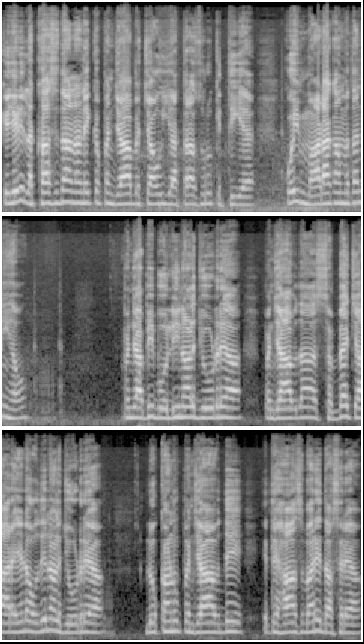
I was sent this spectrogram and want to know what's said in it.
ਕਿ ਜਿਹੜੀ ਲੱਖਾ ਸਿਧਾਣਾ ਨੇ ਇੱਕ ਪੰਜਾਬ ਬਚਾਓ ਯਾਤਰਾ ਸ਼ੁਰੂ ਕੀਤੀ ਹੈ, ਕੋਈ ਮਾੜਾ ਕੰਮ ਤਾਂ ਨਹੀਂ ਹੈ ਉਹ। ਪੰਜਾਬੀ ਬੋਲੀ ਨਾਲ ਜੋੜ ਰਿਹਾ, ਪੰਜਾਬ ਦਾ ਸੱਭਿਆਚਾਰ ਹੈ ਜਿਹੜਾ ਉਹਦੇ ਨਾਲ ਜੋੜ ਰਿਹਾ। ਲੋਕਾਂ ਨੂੰ ਪੰਜਾਬ ਦੇ ਇਤਿਹਾਸ ਬਾਰੇ ਦੱਸ ਰਿਹਾ।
